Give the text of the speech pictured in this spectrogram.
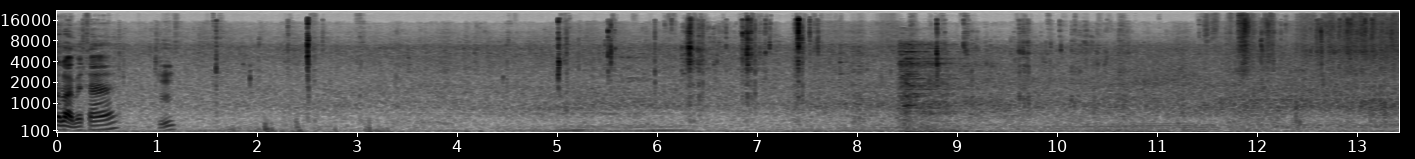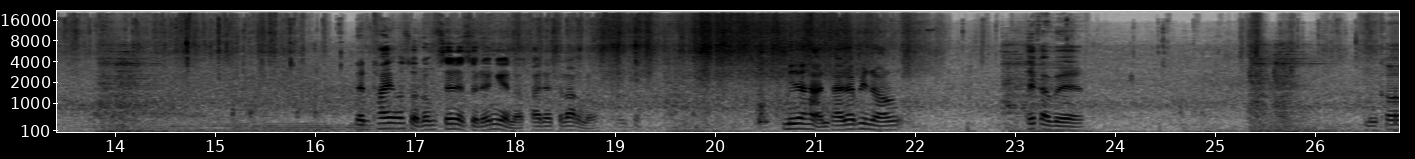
อร่อยไหมคะอืม Den thai også de ser det så det er ingen at thai det er så langt nå. มีอาหารไทยด้วยพี่น้อง เทคอเวมันก็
